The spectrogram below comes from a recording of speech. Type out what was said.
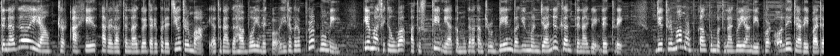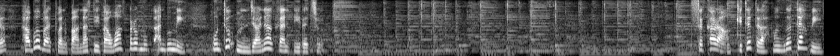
Tenaga yang terakhir adalah tenaga daripada geotermal, yang tenaga haba yang dikeluarkan daripada perut bumi. Ia menghasilkan wap atau steam yang akan menggerakkan turbin bagi menjanakan tenaga elektrik. Geotermal merupakan sumber tenaga yang diperoleh daripada haba batuan panas di bawah permukaan bumi untuk menjanakan elektrik. Sekarang kita telah mengetahui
